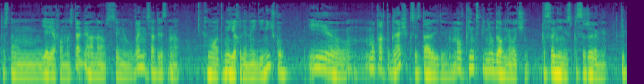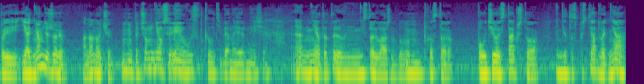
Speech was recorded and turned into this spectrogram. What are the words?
То, что я ехал на штабе, она в соседнем вагоне, соответственно. Вот, мы ехали на единичку, и мы как-то график составили. Ну, в принципе, неудобный очень по сравнению с пассажирами. Типа, я днем дежурю, она ночью. Угу, причем днем все время высадка у тебя, наверное, еще. Э, нет, это не столь важно было. Угу. Просто получилось так, что где-то спустя два дня,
